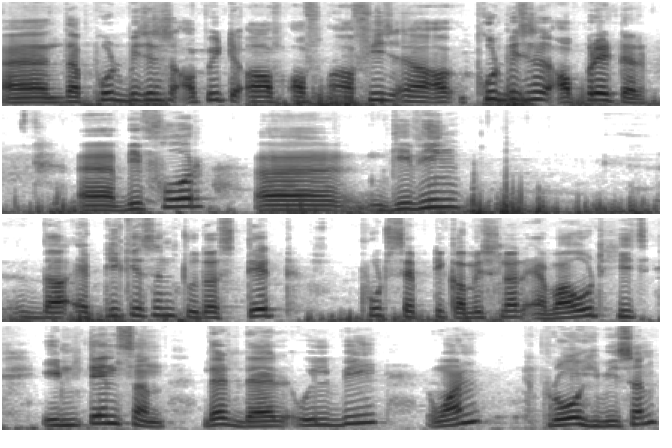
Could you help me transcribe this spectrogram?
uh, the food business operate of, of office uh, food business operator uh, before uh, giving the application to the state food safety commissioner about his intention that there will be one prohibition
